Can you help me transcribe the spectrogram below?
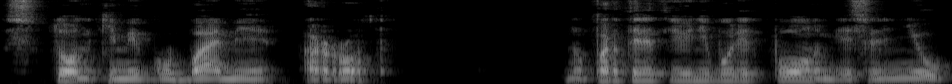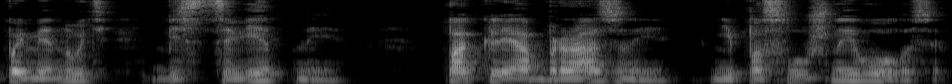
с тонкими губами рот. Но портрет ее не будет полным, если не упомянуть бесцветные, паклеобразные, непослушные волосы.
